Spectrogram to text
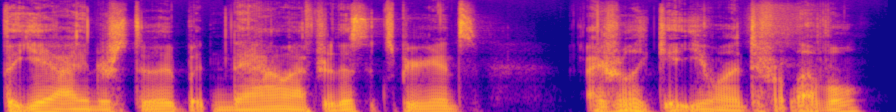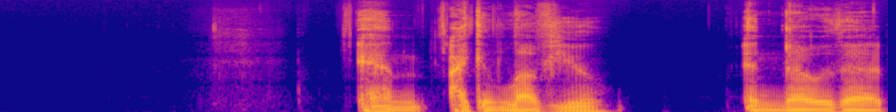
that, yeah, I understood, but now after this experience, I really get you on a different level. And I can love you and know that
